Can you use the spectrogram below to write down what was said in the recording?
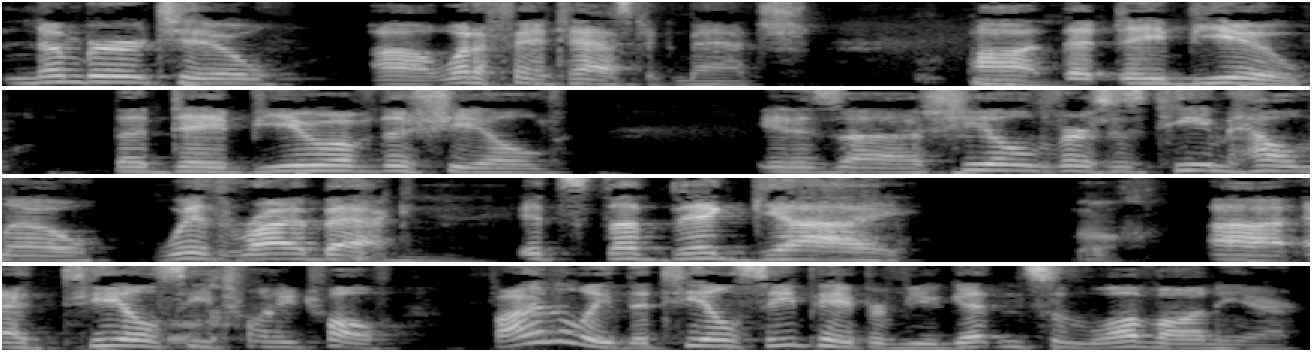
number two. Uh, what a fantastic match. Uh, the debut, the debut of the Shield. It is uh, Shield versus Team Hell No with Ryback. It's the big guy Oh, uh, at TLC 2012. Finally, the TLC pay per view getting some love on here.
